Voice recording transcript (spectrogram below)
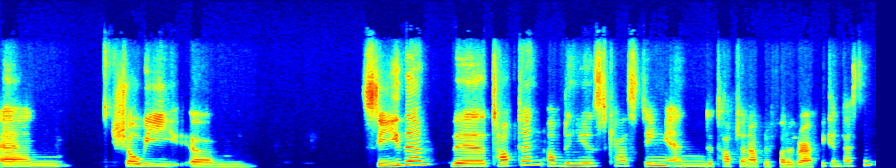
And shall we um, see them the top 10 of the newscasting and the top 10 of the photography contestant?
